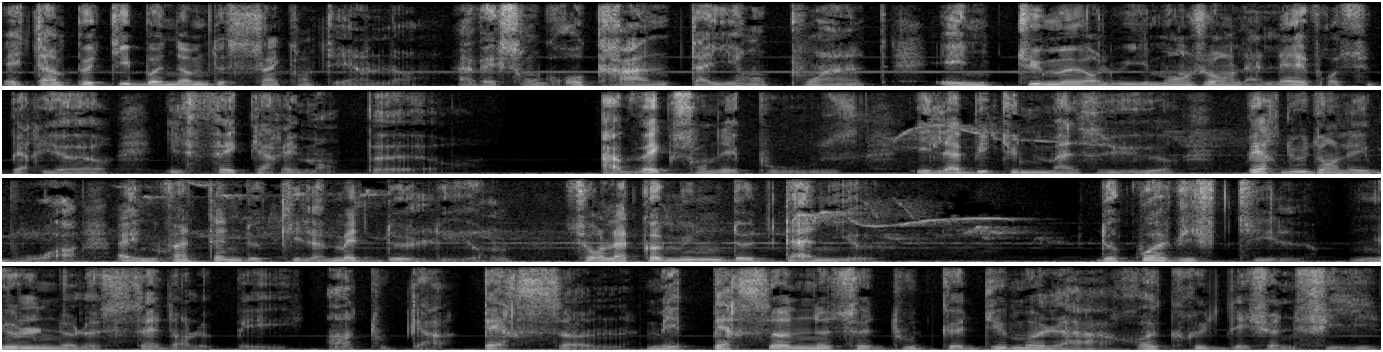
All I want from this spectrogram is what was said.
est un petit bonhomme de 51 ans, avec son gros crâne taillé en pointe et une tumeur lui mangeant la lèvre supérieure, il fait carrément peur. Avec son épouse, il habite une masure perdue dans les bois à une vingtaine de kilomètres de Lyon, sur la commune de Dagneux. De quoi vivent-ils? Nul ne le sait dans le pays. En tout cas, personne. Mais personne ne se doute que Dumollard recrute des jeunes filles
